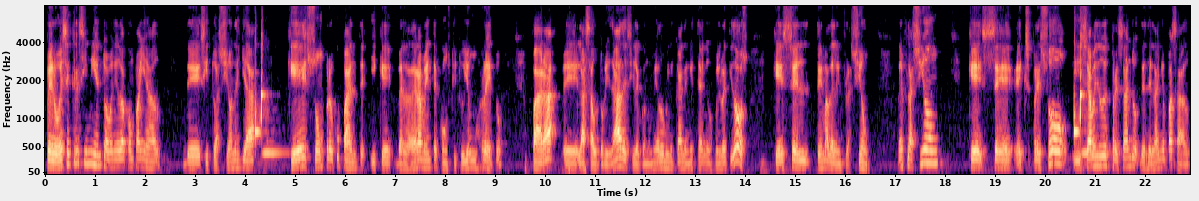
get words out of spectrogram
pero ese crecimiento ha venido acompañado de situaciones ya que son preocupantes y que verdaderamente constituyen un reto para eh, las autoridades y la economía dominicana en este año 2022, que es el tema de la inflación. La inflación que se expresó y se ha venido expresando desde el año pasado,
